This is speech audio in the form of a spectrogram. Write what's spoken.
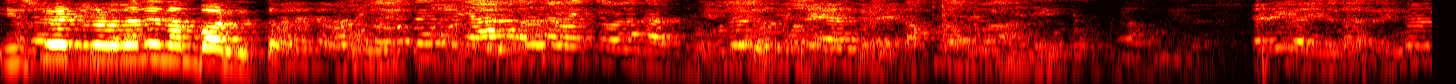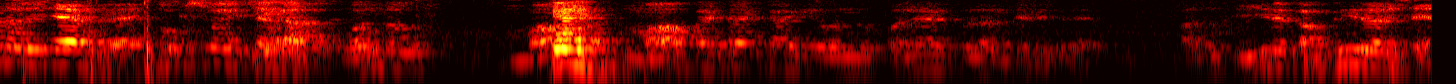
ಇನ್ಸ್ಪೆಕ್ಟರ್ಗಳನ್ನೇ ನಂಬಾರ್ದಿತ್ತು ಇನ್ನೊಂದು ವಿಷಯ ಅಂದ್ರೆ ಸೂಕ್ಷ್ಮ ವಿಷಯ. ಒಂದು ಕೇಳಿ. ಮಾಪ್ ಅಟ್ಯಾಕ್ ಆಗಿ ಒಂದು ಕೊಲೆ ಆಗ್ತದೆ ಅಂತ ಹೇಳಿದ್ರೆ ಅದು ತೀರಾ ಗಂಭೀರ ವಿಷಯ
